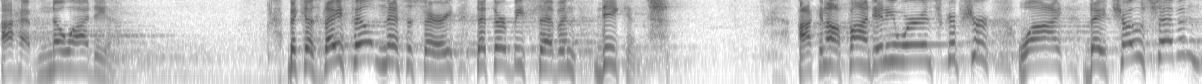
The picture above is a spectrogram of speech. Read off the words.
I have no idea because they felt necessary that there be seven deacons. I cannot find anywhere in Scripture why they chose seven.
